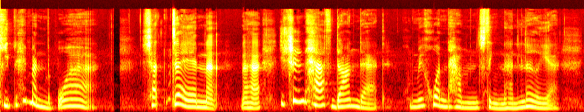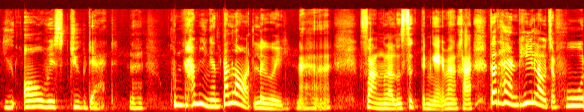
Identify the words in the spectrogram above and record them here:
คิดให้มันแบบว่า ชัดเจนน่ะนะคะ you shouldn't have done that คุณไม่ควรทำสิ่งนั้นเลยอะ you always do that นะ คุณทำอย่างนั้นตลอดเลยนะคะฟังเรารู้สึกเป็นไงบ้างคะแต่แทนที่เราจะพูด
